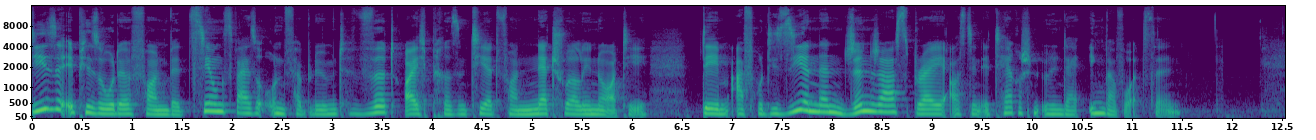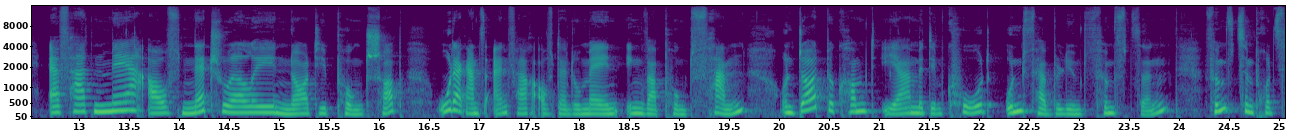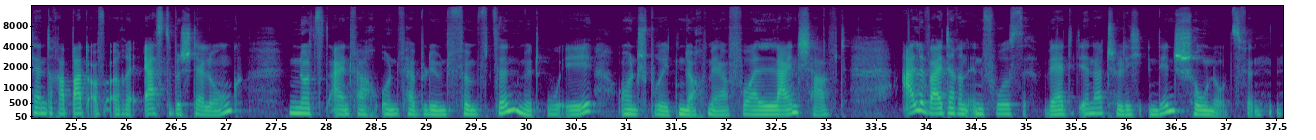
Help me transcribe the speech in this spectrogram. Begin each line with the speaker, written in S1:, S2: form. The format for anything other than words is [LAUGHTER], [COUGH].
S1: Diese Episode von Beziehungsweise Unverblümt wird euch präsentiert von Naturally Naughty, dem aphrodisierenden Ginger Spray aus den ätherischen Ölen der Ingwerwurzeln. Erfahrt mehr auf naturallynaughty.shop oder ganz einfach auf der Domain ingwer.fun und dort bekommt ihr mit dem Code unverblümt15 15% Rabatt auf eure erste Bestellung. Nutzt einfach unverblümt15 mit UE und sprüht noch mehr vor Leidenschaft. Alle weiteren Infos werdet ihr natürlich in den Shownotes finden.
